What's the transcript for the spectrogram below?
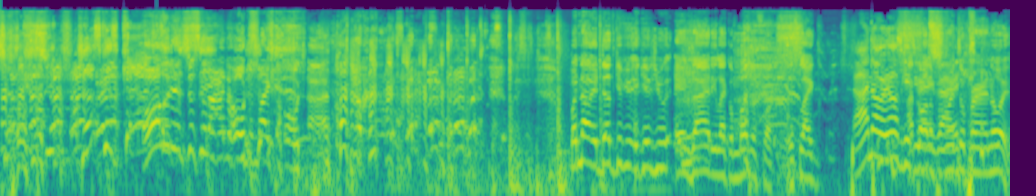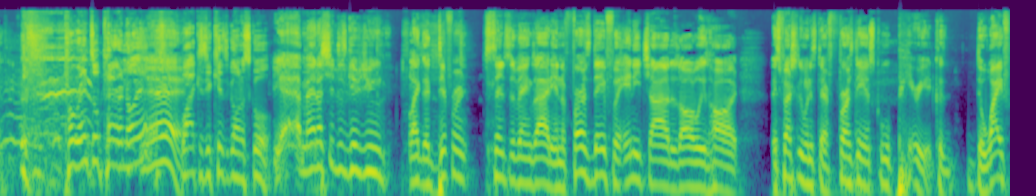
just because Kaz, all of this just because I had to hold the mic the whole time. but no, it does give you it gives you anxiety like a motherfucker. It's like I know what else I gets you call it parental paranoia. parental paranoia. Yeah. Why? Because your kids are going to school. Yeah, man, that shit just gives you like a different sense of anxiety. And the first day for any child is always hard, especially when it's their first day in school. Period, because the wife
